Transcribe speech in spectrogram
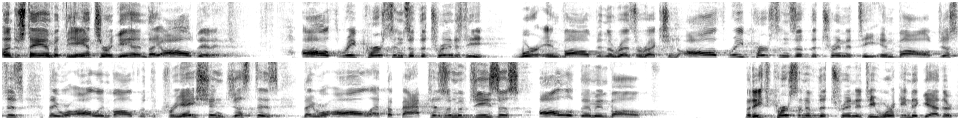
Understand, but the answer again, they all did it. All three persons of the Trinity were involved in the resurrection. All three persons of the Trinity involved, just as they were all involved with the creation, just as they were all at the baptism of Jesus, all of them involved. But each person of the Trinity working together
